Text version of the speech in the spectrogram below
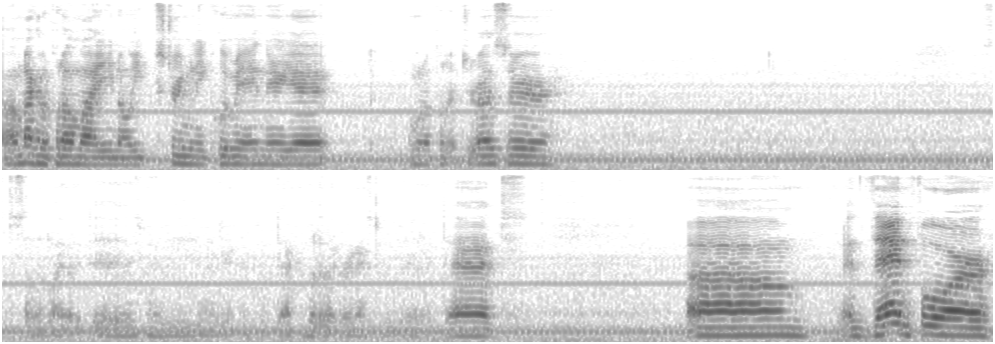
I'm not gonna put all my, you know, streaming equipment in there yet. I'm gonna put a dresser. Just Something light like this, maybe. Maybe I could put, I could put it like right next to the bed, like that. Um, and then for,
